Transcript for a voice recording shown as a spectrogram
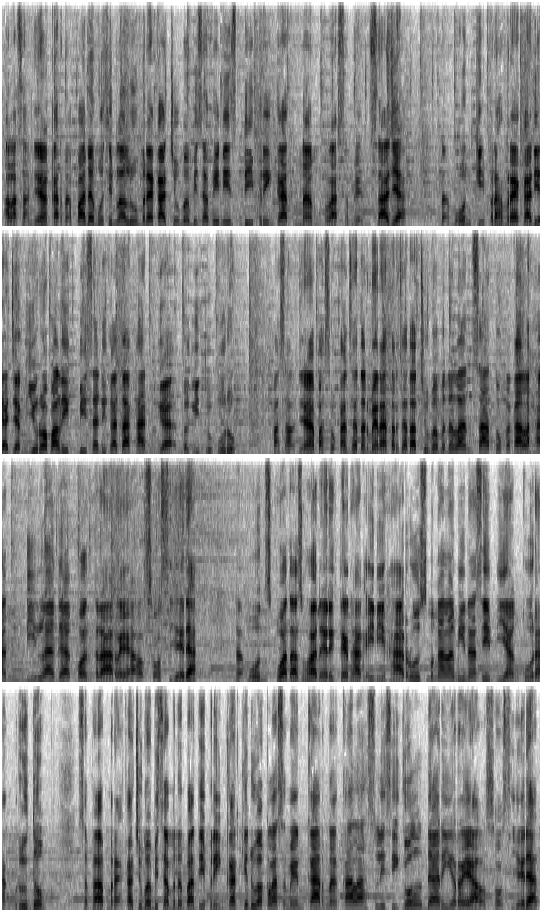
Alasannya karena pada musim lalu mereka cuma bisa finish di peringkat 6 klasemen saja. Namun kiprah mereka di ajang Europa League bisa dikatakan gak begitu buruk. Pasalnya pasukan setan merah tercatat cuma menelan satu kekalahan di laga kontra Real Sociedad. Namun skuad asuhan Erik Ten Hag ini harus mengalami nasib yang kurang beruntung. Sebab mereka cuma bisa menempati peringkat kedua klasemen karena kalah selisih gol dari Real Sociedad.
